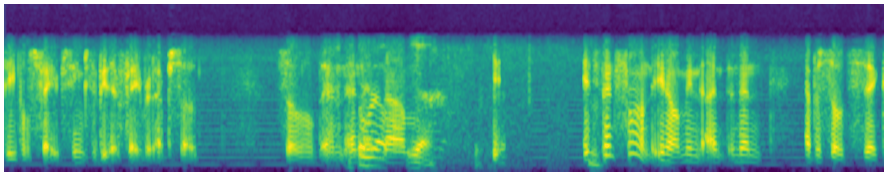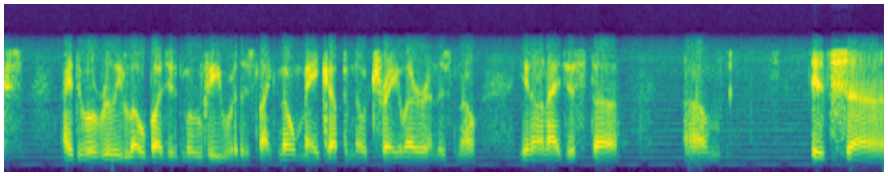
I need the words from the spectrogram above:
people's favorite seems to be their favorite episode. So and and then um, yeah. it, it's been fun, you know. I mean, and then episode six, I do a really low budget movie where there's like no makeup and no trailer and there's no, you know, and I just, uh, um, it's, uh,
